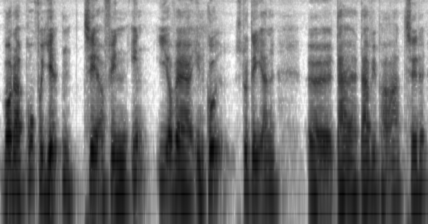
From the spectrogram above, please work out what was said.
hvor der er brug for hjælpen til at finde ind i at være en god studerende, øh, der, der er vi parat til det.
